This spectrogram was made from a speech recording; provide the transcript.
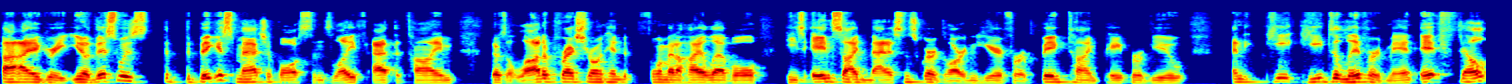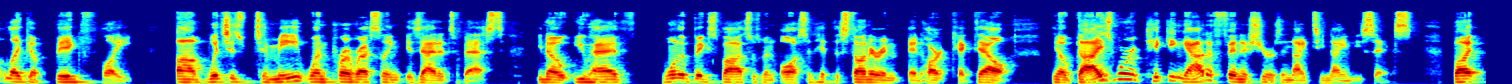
I I agree. You know, this was the, the biggest match of Austin's life at the time. There was a lot of pressure on him to perform at a high level. He's inside Madison Square Garden here for a big time pay per view, and he he delivered. Man, it felt like a big fight, um, which is to me when pro wrestling is at its best. You know, you had one of the big spots was when Austin hit the stunner and and Hart kicked out. You know, guys weren't kicking out of finishers in 1996, but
